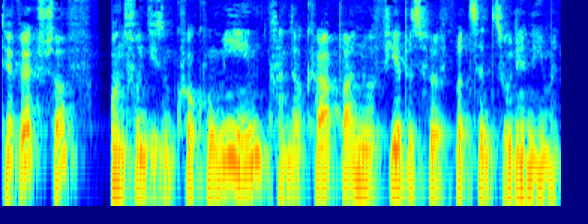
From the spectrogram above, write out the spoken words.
der Wirkstoff, und von diesem Kurkumin kann der Körper nur 4 bis 5 Prozent zu dir nehmen.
